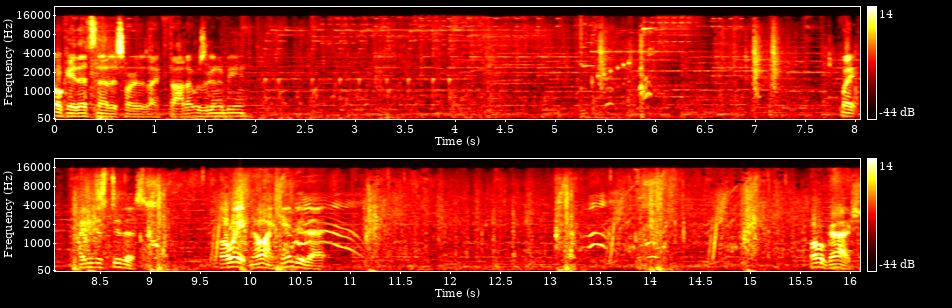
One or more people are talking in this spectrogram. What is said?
Okay, that's not as hard as I thought it was going to be. Wait, I can just do this. Oh wait, no, I can't do that. Oh gosh.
